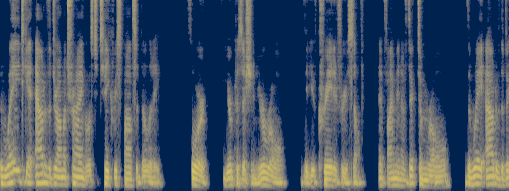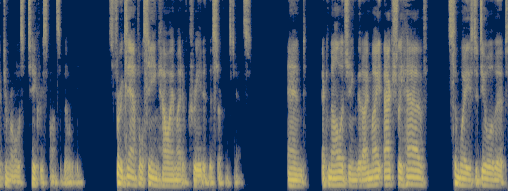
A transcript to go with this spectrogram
the way to get out of the drama triangle is to take responsibility for your position, your role that you've created for yourself. If I'm in a victim role, the way out of the victim role is to take responsibility. For example, seeing how I might have created this circumstance and acknowledging that I might actually have some ways to deal with it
